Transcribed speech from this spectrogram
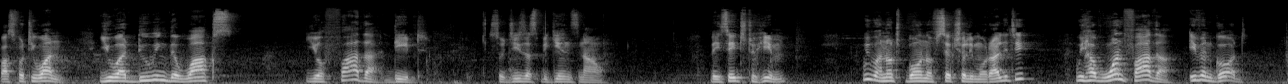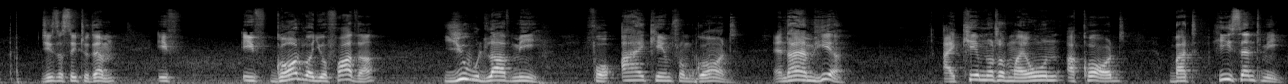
Verse 41 You are doing the works your father did. So Jesus begins now. They said to him, We were not born of sexual immorality. We have one father, even God. Jesus said to them, If if God were your father, you would love me, for I came from God, and I am here. I came not of my own accord, but he sent me.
